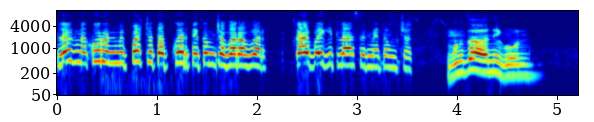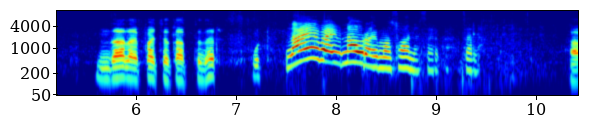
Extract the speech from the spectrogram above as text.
लग्न करून मी पश्चाताप करते तुमच्या बरोबर. काय बघितलं असेल मी तुमच्यात? मग जा निघून. झालाय पश्चाताप तर धर. उठ. नाही बाई नवरा आहे मग सोन्यासारखा. चला. हा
